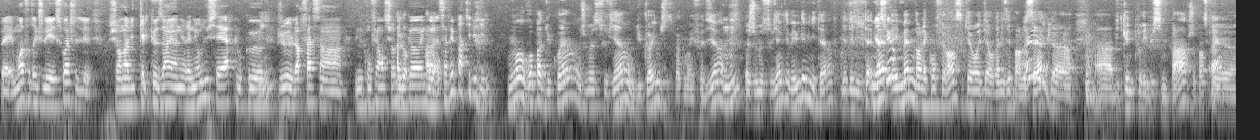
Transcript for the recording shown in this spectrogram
ben, moi il faudrait que je les soit je j'en invite quelques-uns à une réunion du cercle ou que Oui. Je leur fasse un- une conférence sur Alors- Bitcoin Voilà, alors- ça fait partie du deal Moi, au repas du coin, je me souviens, ou du coin, je sais pas comment il faut dire, Mhm. je me souviens qu'il y avait eu des militaires. Il y a des militaires. Bien même- sûr. Et même dans les conférences qui ont été organisées par le Ouais, cercle, euh, à Bitcoin Pluribus in Par, je pense que Ouais. euh,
